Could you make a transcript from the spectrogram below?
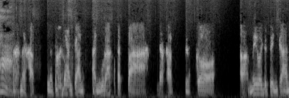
ค่ะนะครับ แล้วก็ด้านการอนุรักษ์สัตว์ป่านะครับ แล้วก็อ่าไม่ว่าจะเป็นการ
